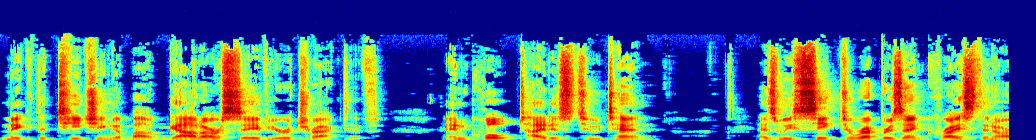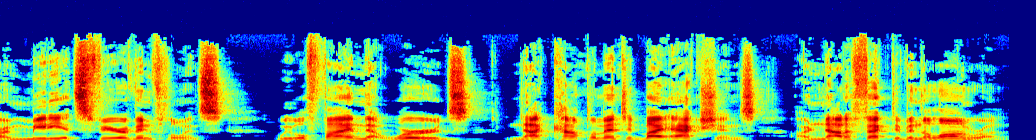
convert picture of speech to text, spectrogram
make the teaching about God our Savior attractive. End quote, Titus 2.10. As we seek to represent Christ in our immediate sphere of influence, we will find that words, not complemented by actions, are not effective in the long run.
